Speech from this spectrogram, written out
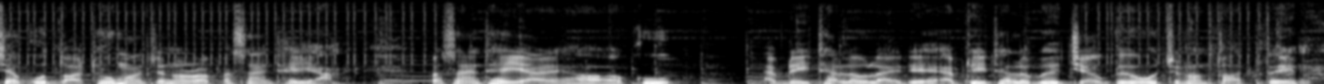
ကြက်ကိုသွားထုတ်မှကျွန်တော်တို့ပတ်စံထည့်ရမယ်ပတ်စံထည့်ရတဲ့ဟာကိုအခု update ထပ်လုပ်လိုက်တယ် update ထပ်လုပ်ပြီးကြက်ဥကက်ကိုကျွန်တော်သွားသိမယ်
